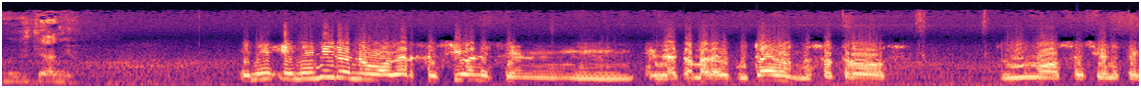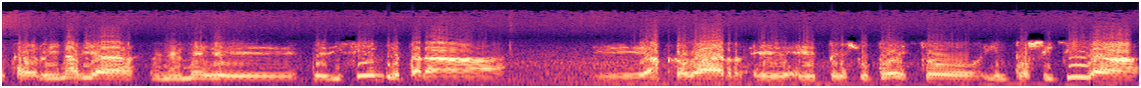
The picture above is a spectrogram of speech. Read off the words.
en este año. En, e- en enero no va a haber sesiones en, la Cámara de Diputados. Nosotros tuvimos sesiones extraordinarias en el mes de, diciembre para eh, aprobar eh, el presupuesto, impositiva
